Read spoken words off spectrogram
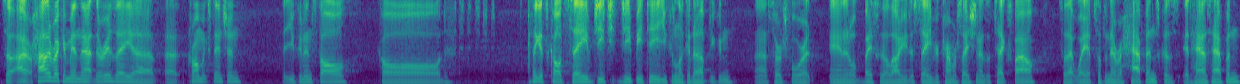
So I highly recommend that. There is a, uh, a Chrome extension that you can install called I think it's called Save GPT. You can look it up. You can uh, search for it, and it'll basically allow you to save your conversation as a text file. So that way, if something ever happens, because it has happened,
